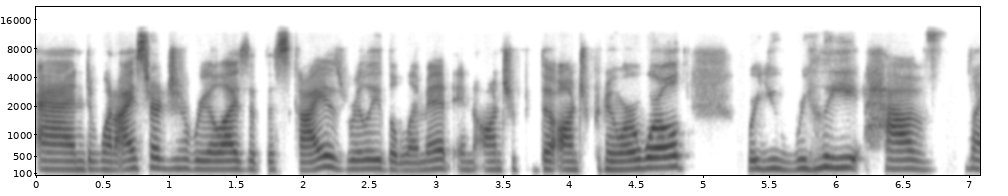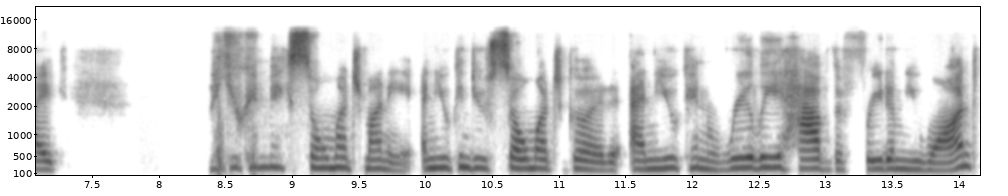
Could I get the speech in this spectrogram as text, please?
And when I started to realize that the sky is really the limit in entre- the entrepreneur world, where you really have like, like you can make so much money and you can do so much good and you can really have the freedom you want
